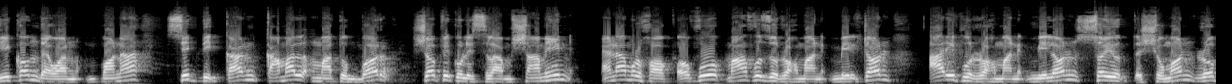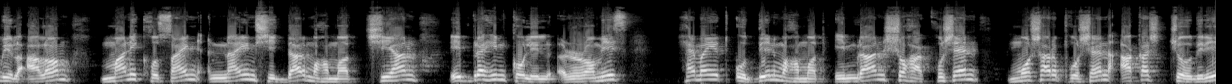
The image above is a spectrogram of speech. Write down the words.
রিকন দেওয়ান, মনা সিদ্দিক খান, কামাল মাতুব্বর, শফিকুল ইসলাম, শামীম, এনামুল হক, অফু, মাহফুজুর রহমান, মিল্টন, আরিফুর রহমান, মিলন, সৈয়দ সুমন, রবিউল আলম, মানিক হোসাইন, নাইম শিকদার, মোহাম্মদ শিয়ান, ইব্রাহিম কলিল রমিস হেমায়ত উদ্দিন, মোহাম্মদ ইমরান, সোহাগ হোসেন মোশারফ হোসেন, আকাশ চৌধুরী,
